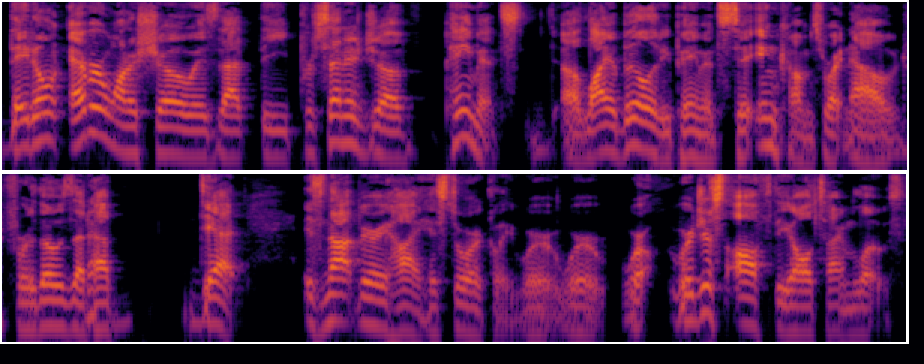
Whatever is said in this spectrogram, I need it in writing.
they don't ever want to show is that the percentage of payments, uh, liability payments to incomes right now for those that have debt is not very high historically. We're we're we're we're just off the all-time lows.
